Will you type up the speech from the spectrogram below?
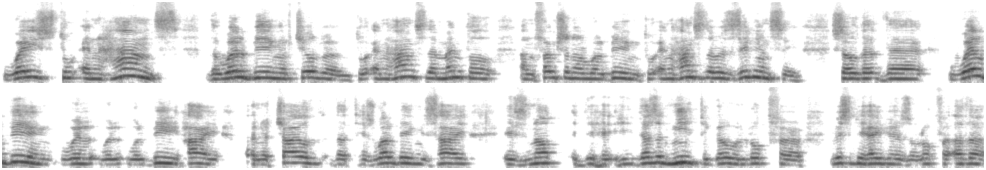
ways to enhance the well-being of children, to enhance their mental and functional well-being, to enhance the resiliency so that the well-being will, will, will be high. And a child that his well-being is high is not, he doesn't need to go and look for risk behaviors or look for other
